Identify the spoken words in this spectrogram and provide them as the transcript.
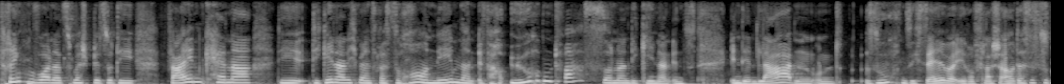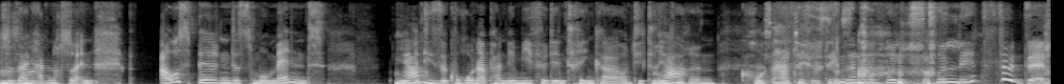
trinken wollen. Also zum Beispiel so die Weinkenner, die, die gehen dann nicht mehr ins Restaurant, nehmen dann einfach irgendwas, sondern die gehen dann ins, in den Laden und suchen sich selber ihre Flasche aus. Das ist sozusagen, mhm. hat noch so ein ausbildendes Moment. Ja. Diese Corona-Pandemie für den Trinker und die Trinkerin. Ja, großartig ist das. Mal, wo, wo lebst du denn,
